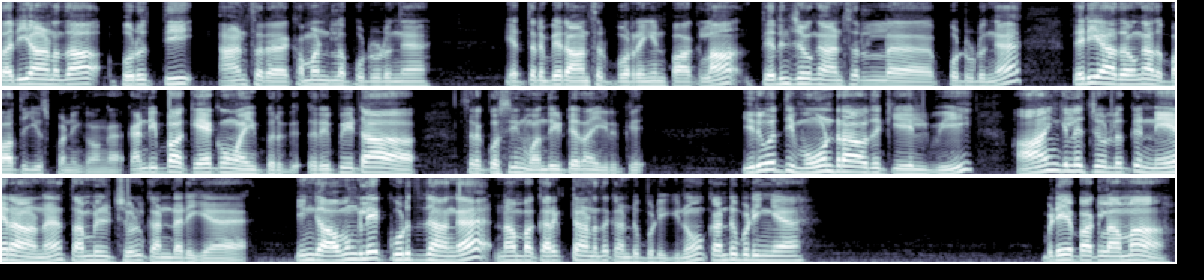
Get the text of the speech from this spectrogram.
சரியானதாக பொருத்தி ஆன்சரை கமெண்டில் போட்டு விடுங்க எத்தனை பேர் ஆன்சர் போடுறீங்கன்னு பார்க்கலாம். தெரிஞ்சவங்க ஆன்சரில் போட்டு விடுங்க தெரியாதவங்க அதை பார்த்து யூஸ் பண்ணிக்கோங்க. கண்டிப்பாக கேட்கவும் வாய்ப்பு இருக்குது ரிப்பீட்டாக சில கொஸ்டின் வந்துக்கிட்டே தான் இருக்குது இருபத்தி மூன்றாவது கேள்வி ஆங்கில சொல்லுக்கு நேரான தமிழ் சொல் கண்டறிக. இங்கே அவங்களே கொடுத்துட்டாங்க நம்ம கரெக்டானதை கண்டுபிடிக்கணும். கண்டுபிடிங்க. விடையை பார்க்கலாமா?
